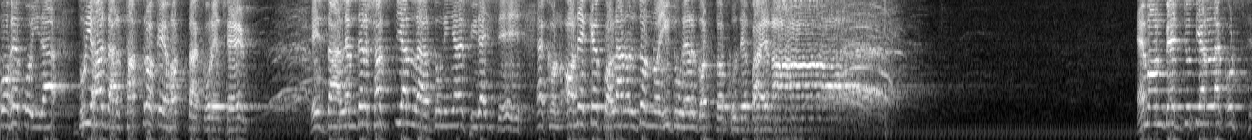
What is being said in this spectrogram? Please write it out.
মোহে পইরা দুই হাজার ছাত্রকে হত্যা করেছে। এই জালেমদের শাস্তি আল্লাহ দুনিয়ায় ফিরাইছে। এখন অনেকে পলানোর জন্য ইঁদুরের গর্ত খুঁজে পায় না। এমন বেজ্জতি আল্লাহ করছে।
